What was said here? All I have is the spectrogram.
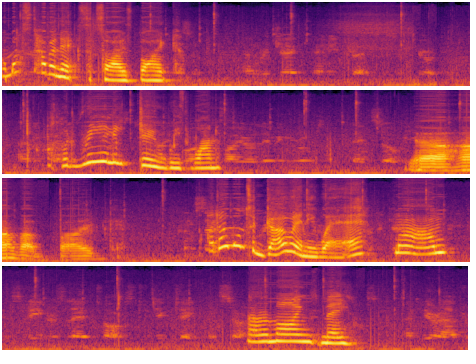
I must have an exercise bike. I could really do with one. Yeah, have a bike. I don't want to go anywhere. Mom, leaders led talks to dictate concerns That reminds me, and hereafter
